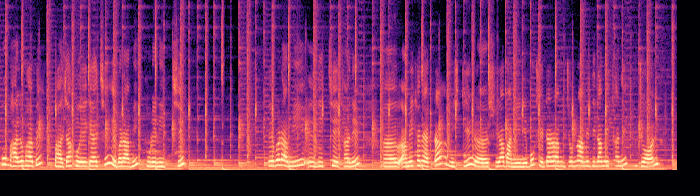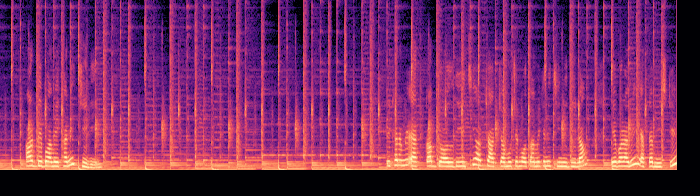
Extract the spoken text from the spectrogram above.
খুব ভালোভাবে ভাজা হয়ে গেছে। এবার আমি তুলে নিচ্ছি। এবার আমি দিচ্ছি এখানে আমি এখানে একটা মিষ্টির শিরা বানিয়ে নেব। সেটার জন্য আমি দিলাম এখানে জল আর দেব আমি এখানে চিনি। এখানে আমি এক কাপ জল দিয়েছি আর চার চামচের মতো আমি এখানে চিনি দিলাম। এবার আমি একটা মিষ্টির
